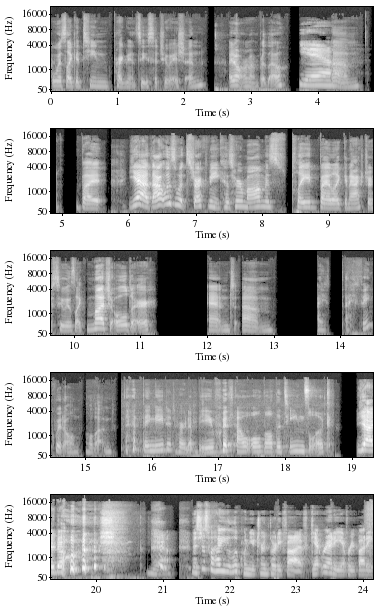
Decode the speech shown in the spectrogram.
was like a teen pregnancy situation. I don't remember though. Yeah, Um, but yeah, that was what struck me because her mom is played by like an actress who is like much older, and um, I I think would on hold on. they needed her to be with how old all the teens look. Yeah, I know. yeah. That's just how you look when you turn thirty five. Get ready, everybody.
